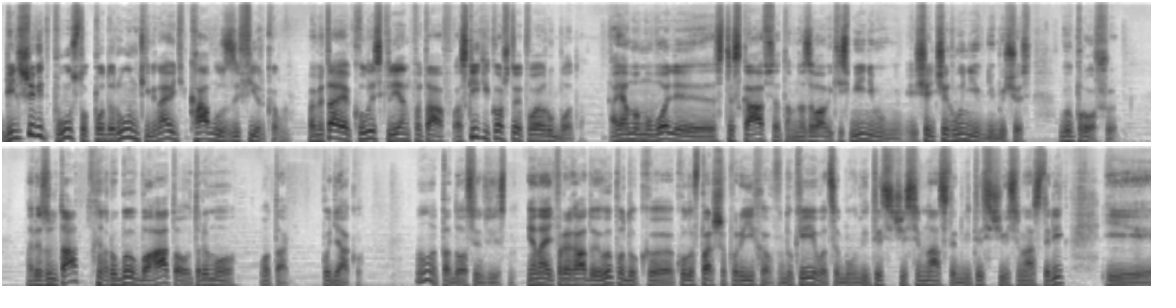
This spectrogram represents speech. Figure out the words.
Більше відпусток, подарунків і навіть каву з зефірками. Пам'ятаю, як колись клієнт питав: а скільки коштує твоя робота? А я мимоволі стискався, там називав якийсь мінімум і ще й червонів, ніби щось випрошую. Результат робив багато, отримав отак, подяку. Ну, та досвід, звісно. Я навіть пригадую випадок, е, коли вперше переїхав до Києва, це був 2017-2018 рік, і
